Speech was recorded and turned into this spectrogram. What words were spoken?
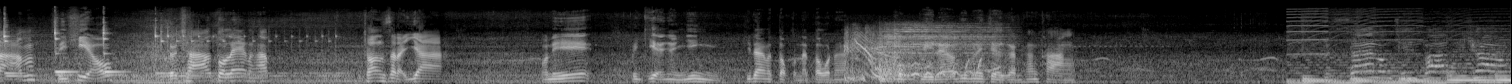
ลามสีเขียวเช้าเช้าตัวแรกนะครับ ช่อนสลายยา วันนี้เป็นเกียรติอย่างยิ่ง ที่ได้มาตกกับนาโตะนะหกปีแล้วที่ไม่ได้เจอกันข้างทางแสลมที่พั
